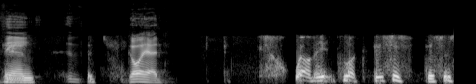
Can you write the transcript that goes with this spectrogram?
the, And- go ahead. Well, look, this is this is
